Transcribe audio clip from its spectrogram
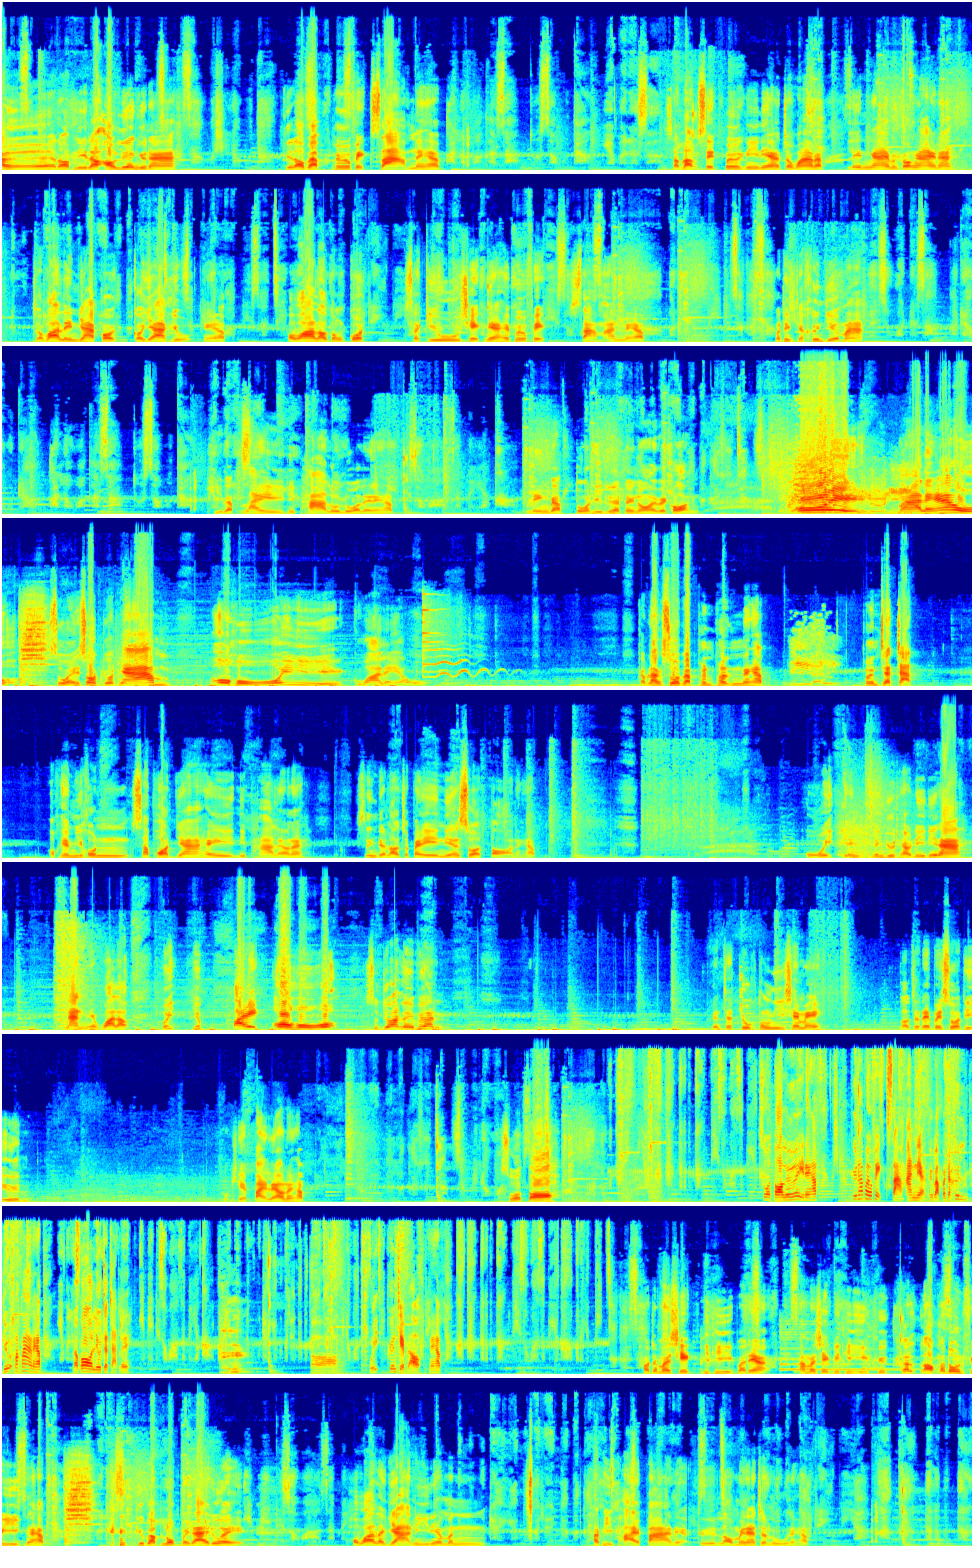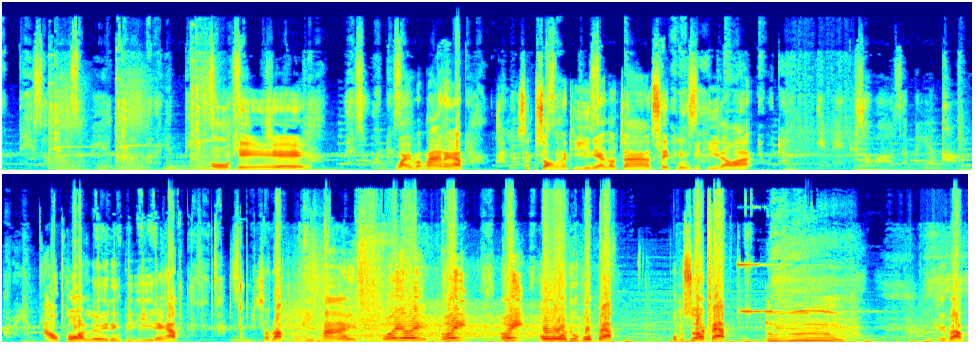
เออ รอบนี้เราเอาเรื่องอยู่นะ คือเราแบบเพอร์เฟกต์3นะครับสำหรับเซตเปิร์กนี้เนี่ยจะว่าแบบเล่นง่ายมันก็ง่ายนะ จะว่าเล่นยากก็ก็ยากอยู่นะครับ เพราะว่าเราต้องกดสกิลเช็คเนี่ยให้เพอร์เฟกต์3อันนะครับ มันถึงจะขึ้นเยอะมาก ผีแบบไล่นิพพารัวๆเลยนะครับ เล็งแบบตัวที่เลือดน้อยๆไว้ก่อน โอ้ย มาแล้ว สวยสดงดงาม โอ้โหกูว่าแล้วกำลังสวดแบบเพลินๆนะครับ เพลินจัดๆโอเคมีคนซัพพอร์ตยาให้นิพาแล้วนะ ซึ่งเดี๋ยวเราจะไปเนียนสวดต่อนะครับ โอ้ยยังยังอยู่แถวนี้นี่นะ นั่นเนี่ยว่าแล้วเฮ้ยยึบไป โอ้โห สุดยอดเลยเพื่อน พื่อนจะจุกตรงนี้ใช่ไหม เราจะได้ไปสวดที่อื่น โอเคไปแล้วนะครับ สวดต่อตัวต่อเลยนะครับ คือถ้าเพอร์เฟกต์สามอันเนี่ย คือแบบมันจะขึ้นเยอะมากๆนะครับ แล้วก็เร็วจัดๆเลยอ่าเฮ้ยเครื่องเจ็บแล้วนะครับ เขาจะมาเช็คพิธีอีกปะเนี่ย ถ้ามาเช็คพิธีอีกคือก็เราก็โดนฟรีอีกนะครับ คือคือแบบหลบไม่ได้ด้วย เพราะว่าระยะนี้เนี่ยมัน ถ้าผีพายปลาเนี่ยคือเราไม่น่าจะรู้นะครับ โอเค ไวมากๆนะครับ 12 นาทีเนี่ยเราจะเสร็จหนึ่งพิธีแล้วอะเอาก่อนเลยหนึ่งพิธีนะครับสำหรับผีพาย เฮ้ยเฮ้ยเฮ้ยเฮ้ยโอ้ดูผมแบบ ผมสวดแบบ อืมคือแบบ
